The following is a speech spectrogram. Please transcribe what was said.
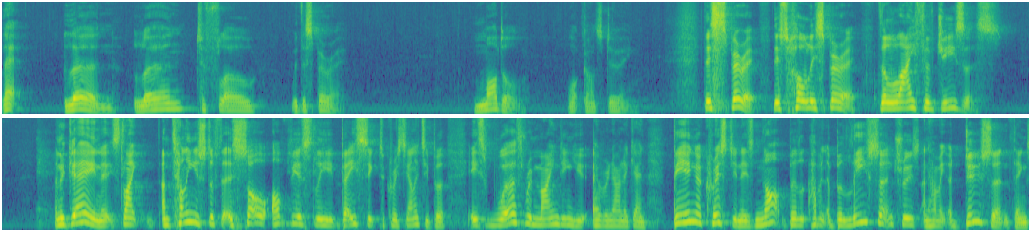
let learn, learn to flow with the Spirit. Model what God's doing. This Spirit, this Holy Spirit, the life of Jesus. And again, it's like I'm telling you stuff that is so obviously basic to Christianity, but it's worth reminding you every now and again. Being a Christian is not be- having to believe certain truths and having to do certain things.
